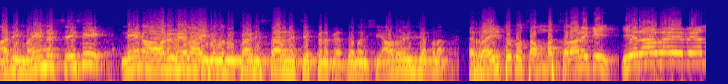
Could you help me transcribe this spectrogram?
అది మైనస్ చేసి నేను ఆరు వేల ఐదు వందల రూపాయలు ఇస్తానని చెప్పిన పెద్ద మనిషి. ఆ రోజు ఏం చెప్పలా? రైతుకు సంవత్సరానికి ఇరవై వేల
